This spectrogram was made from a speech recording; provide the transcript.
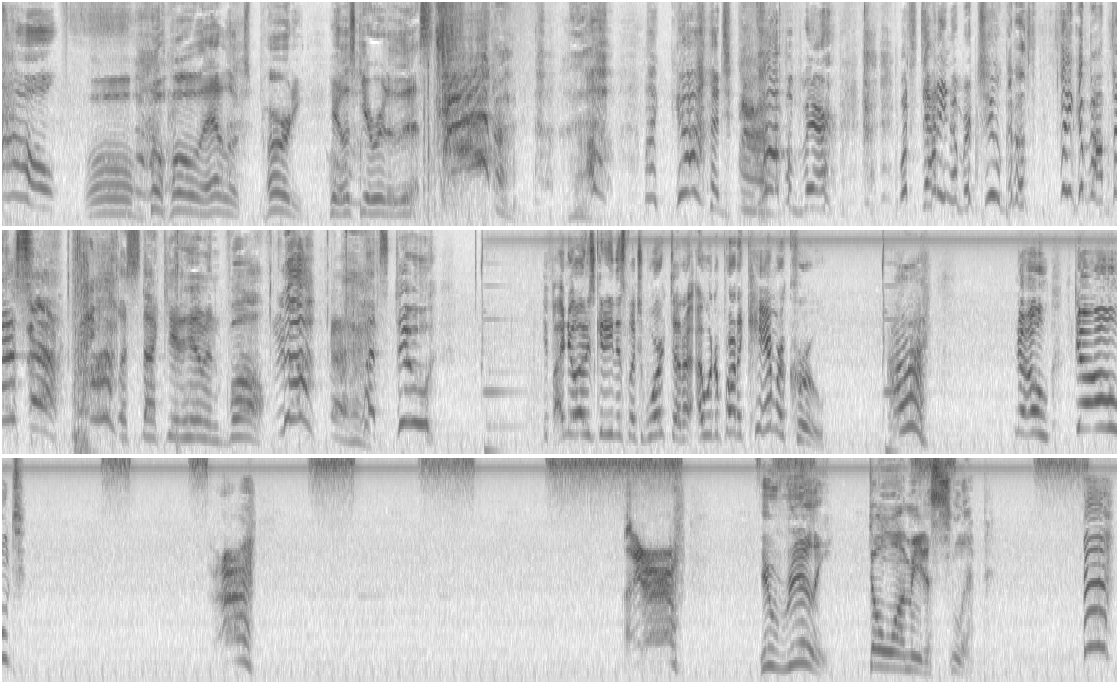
Ow! Oh, ho, ho, that looks purty. Here, let's get rid of this. Oh, my God! Papa Bear! What's Daddy number two gonna think about this? Ah, Let's not get him involved. Ah, Let's do! If I knew I was getting this much work done, I, I would have brought a camera crew. Ah. No, don't! Ah. You really don't want me to slip. Ah.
